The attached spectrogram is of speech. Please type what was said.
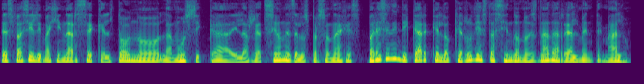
es fácil imaginarse que el tono, la música y las reacciones de los personajes parecen indicar que lo que Rudy está haciendo no es nada realmente malo.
